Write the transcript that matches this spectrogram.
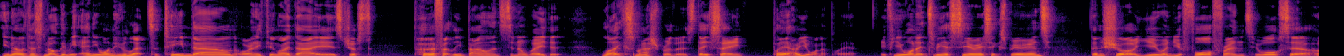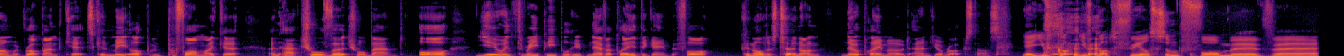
you know there's not going to be anyone who lets a team down or anything like that. It's just perfectly balanced in a way that like smash brothers they say play it how you want to play it. If you want it to be a serious experience then sure, you and your four friends who all sit at home with rock band kits can meet up and perform like a an actual virtual band. Or you and three people who've never played the game before can all just turn on no play mode and you're rock stars. Yeah, you've got you've got to feel some form of uh,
